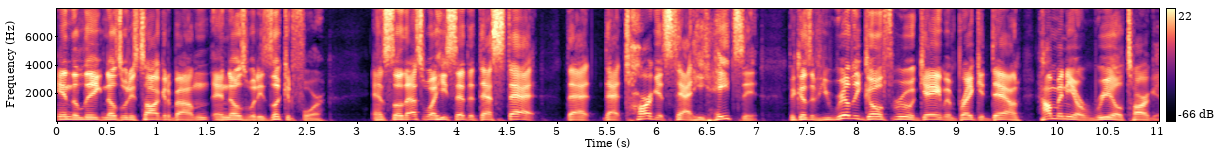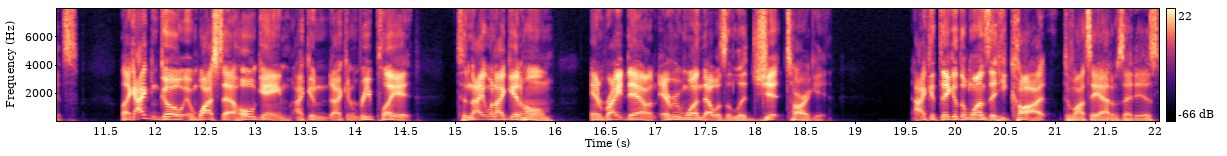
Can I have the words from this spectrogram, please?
in the league, knows what he's talking about, and knows what he's looking for. And so that's why he said that that stat, that that target stat, he hates it because if you really go through a game and break it down, how many are real targets? Like I can go and watch that whole game. I can I can replay it tonight when I get home and write down everyone that was a legit target. I could think of the ones that he caught, Davante Adams, that is.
